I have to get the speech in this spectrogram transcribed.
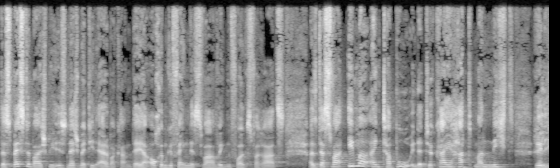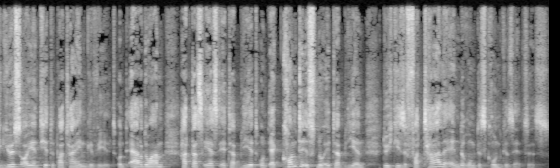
Das beste Beispiel ist Necmettin Erbakan, der ja auch im Gefängnis war wegen Volksverrats. Also das war immer ein Tabu. In der Türkei hat man nicht religiös orientierte Parteien gewählt. Und Erdogan hat das erst etabliert und er konnte es nur etablieren durch diese fatale Änderung des Grundgesetzes.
